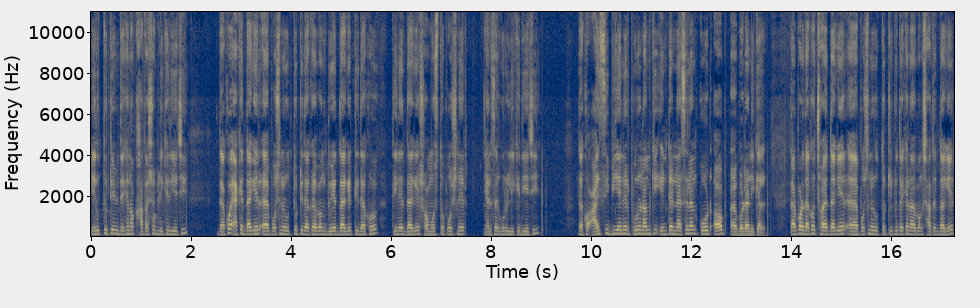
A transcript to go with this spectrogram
এর উত্তরটি আমি দেখে নাও, খাতা সব লিখে দিয়েছি। দেখো একের দাগের প্রশ্নের উত্তরটি দেখো এবং দুইয়ের দাগেরটি দেখো, তিনের দাগের সমস্ত প্রশ্নের অ্যান্সারগুলো লিখে দিয়েছি। দেখো আইসিবিএন এর পুরো নাম কি? International code of botanical. তারপর দেখো, ছয়ের দাগের প্রশ্নের উত্তরটি একটু দেখে নাও, এবং সাতের দাগের।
